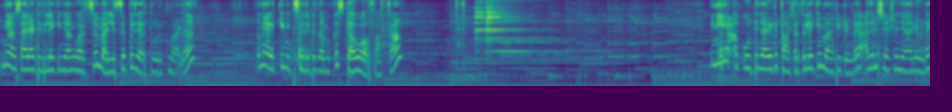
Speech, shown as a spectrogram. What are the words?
ഇനി അവസാനമായിട്ട് ഇതിലേക്ക് ഞാൻ കുറച്ച് മല്ലിച്ചപ്പ് ചേർത്ത് കൊടുക്കുവാണ്. ഒന്ന് ഇളക്കി മിക്സ് ചെയ്തിട്ട് നമുക്ക് സ്റ്റൗ ഓഫാക്കാം ഇനി ആ കൂട്ട് ഞാനൊരു പാത്രത്തിലേക്ക് മാറ്റിയിട്ടുണ്ട്. അതിനുശേഷം ഞാനിവിടെ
